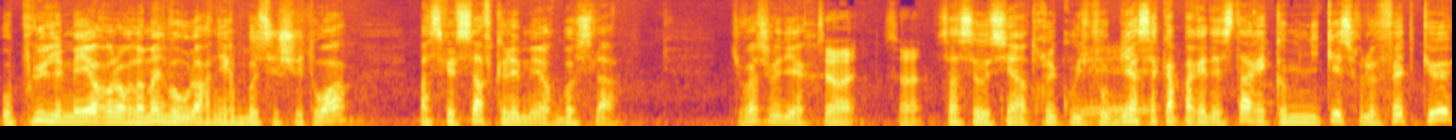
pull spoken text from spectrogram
au plus les meilleurs dans leur domaine vont vouloir venir bosser chez toi parce qu'elles savent que les meilleurs bossent là. Tu vois ce que je veux dire? C'est vrai, c'est vrai. Ça c'est aussi un truc où il faut Et- bien s'accaparer des stars et communiquer sur le fait que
